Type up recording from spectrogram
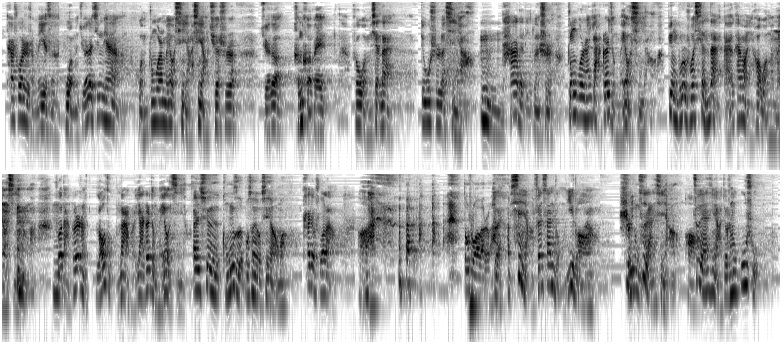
他说是什么意思？我们觉得今天啊，我们中国人没有信仰，信仰缺失，觉得很可悲。说我们现在。丢失了信仰。嗯，他的理论是中国人压根儿就没有信仰，并不是说现在改革开放以后我们没有信仰了。说打根儿上老祖宗那会儿压根儿就没有信仰。爱信孔子不算有信仰吗？他就说了啊，都说了是吧？对，信仰分三种，一种啊是自然信仰，自然信仰就是什么巫术、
